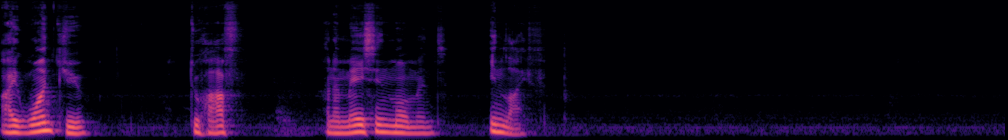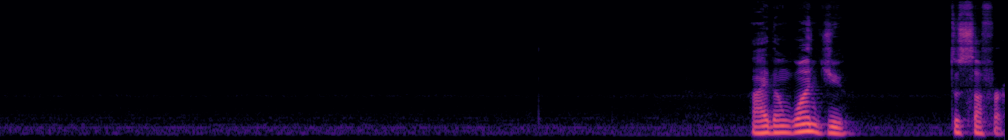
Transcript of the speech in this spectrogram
I want you to have an amazing moment in life. I don't want you to suffer.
